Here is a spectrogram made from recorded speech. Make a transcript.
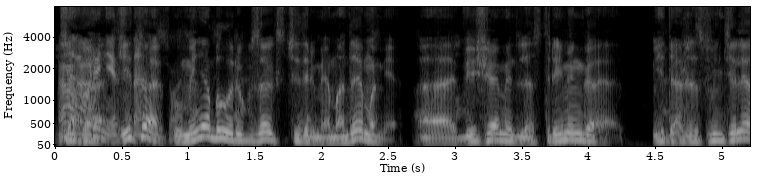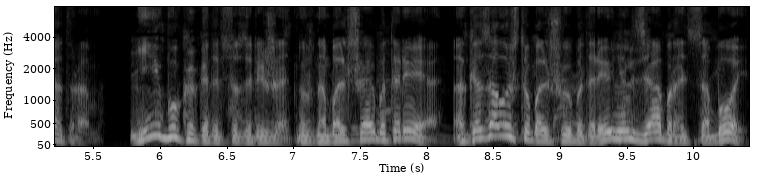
А, Типа, конечно. Итак, у меня был рюкзак с четырьмя модемами, а вещами для стриминга и даже с вентилятором. Не ебу, как это все заряжать, нужна большая батарея. Оказалось, что большую батарею нельзя брать с собой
